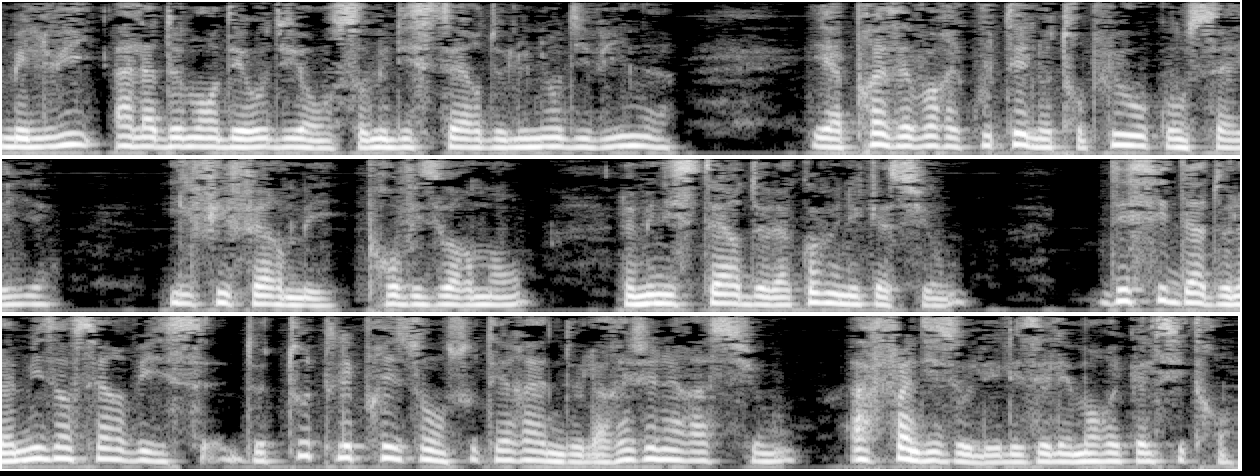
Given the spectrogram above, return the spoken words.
mais lui alla demander audience au ministère de l'Union divine, et après avoir écouté notre plus haut conseil, il fit fermer, provisoirement, le ministère de la Communication, décida de la mise en service de toutes les prisons souterraines de la régénération afin d'isoler les éléments récalcitrants.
